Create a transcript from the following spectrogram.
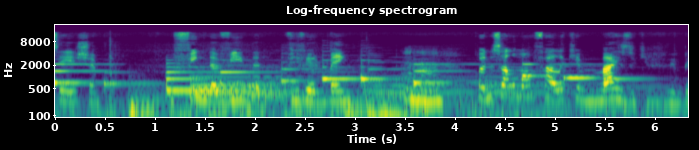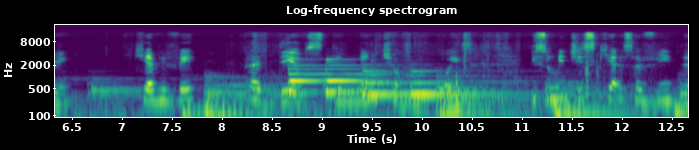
seja o fim da vida, viver bem, Uhum. quando Salomão fala que é mais do que viver bem, que é viver para Deus, temente alguma coisa, isso me diz que essa vida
